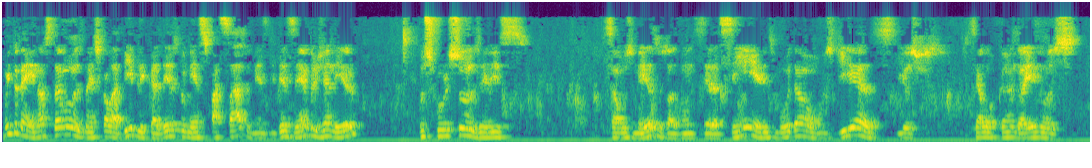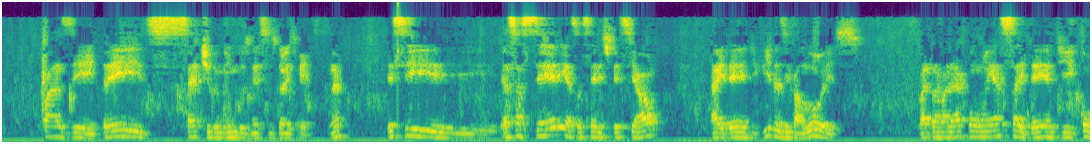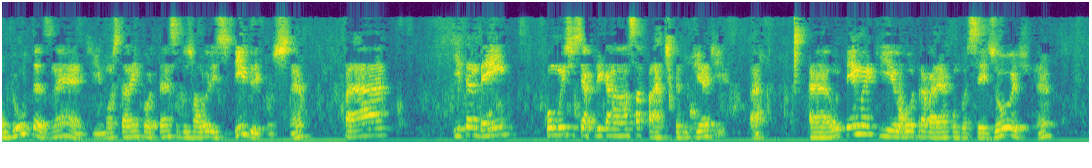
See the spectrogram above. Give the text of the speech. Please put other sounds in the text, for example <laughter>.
Muito bem, nós estamos na escola bíblica desde o mês passado, mês de dezembro, janeiro. Os cursos, eles são os mesmos, vamos dizer assim, eles mudam os dias e os se alocando aí nos quase três, sete domingos nesses dois meses, né? Esse, essa série, essa série especial, a ideia de vidas e valores, vai trabalhar com essa ideia de condutas, né, de mostrar a importância dos valores bíblicos, né, para e também como isso se aplica na nossa prática do dia a dia, tá? Uh, o tema que eu vou trabalhar com vocês hoje, né,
